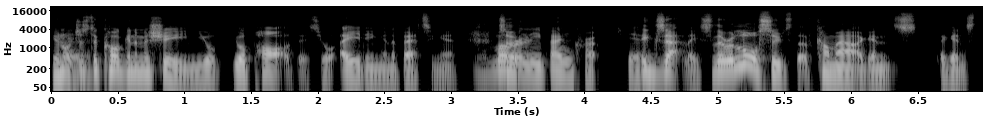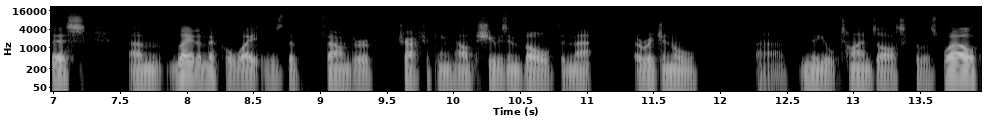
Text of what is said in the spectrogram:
You're not Yeah. just a cog in a machine. You're you're part of this. You're aiding and abetting it. morally bankrupt. Yeah. Exactly. So there are lawsuits that have come out against against this. Um, Laila Mickelwait, who's the founder of Trafficking Hub, she was involved in that original uh, New York Times article as well.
